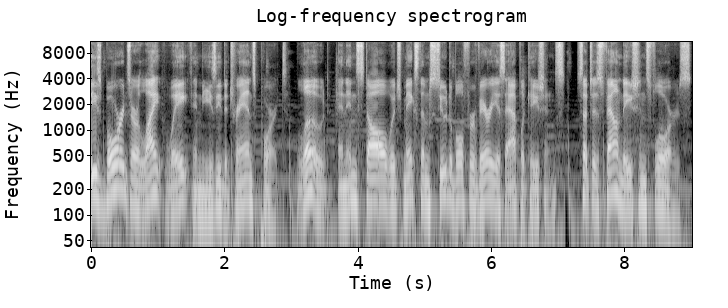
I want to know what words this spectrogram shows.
These boards are lightweight and easy to transport, load, and install which makes them suitable for various applications, such as foundations floors,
